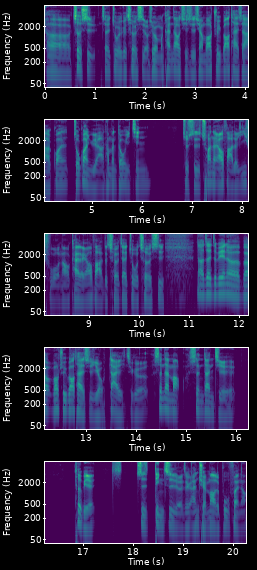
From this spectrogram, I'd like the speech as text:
呃测试，再做一个测试哦。所以我们看到，其实像 Valtteri b o t a s 啊、关周冠宇啊，他们都已经就是穿了 Alpha 的衣服哦，然后开了 Alpha 的车在做测试。那在这边呢，Valtteri Bottas 有戴这个圣诞帽，圣诞节特别制定制的这个安全帽的部分哦。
